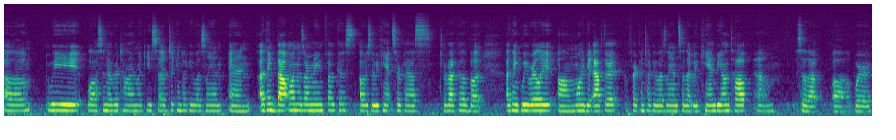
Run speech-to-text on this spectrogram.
Um, we lost in overtime, like you said, to Kentucky Wesleyan, and I think that one is our main focus. Obviously, we can't surpass Trevecca, but I think we really um, want to get after it for Kentucky Wesleyan so that we can be on top, um, so that uh, we're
